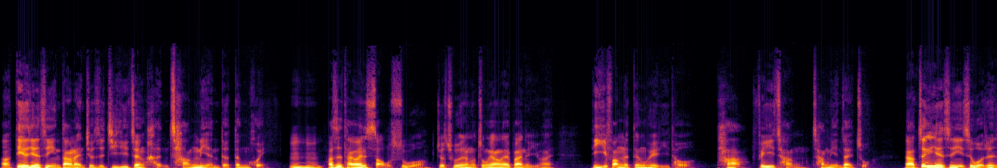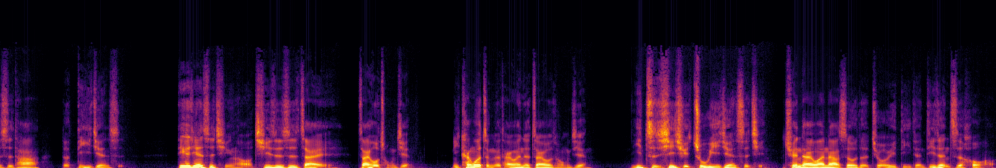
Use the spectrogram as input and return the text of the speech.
啊。第二件事情当然就是积极镇很常年的灯会。嗯哼，它是台湾少数哦，就除了那种中央在办的以外，地方的灯会里头，他非常常年在做。那这一件事情是我认识他的第一件事。第二件事情哈，其实是在灾后重建。你看过整个台湾的灾后重建，你仔细去注意一件事情：全台湾那时候的九一地震，地震之后哈，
